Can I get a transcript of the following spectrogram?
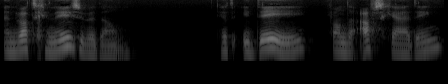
En wat genezen we dan? Het idee van de afscheiding,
